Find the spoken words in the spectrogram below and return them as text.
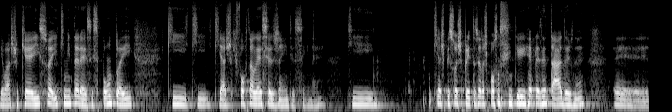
E eu acho que é isso aí que me interessa, esse ponto aí que que, que acho que fortalece a gente, assim, né? Que que as pessoas pretas elas possam se sentir representadas, né? é,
